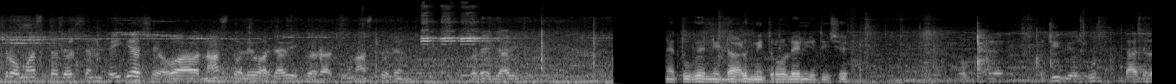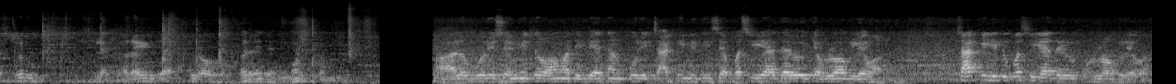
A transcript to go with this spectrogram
મિત્રો મસ્ત દર્શન થઈ ગયા છે. હવે નાસ્તો લેવા જ આવી ઘરાતું નાસ્તો લઈને ઘરે જ આવી અને તુવેરની દાળ મિત્રો લઈ લીધી છે. તો ઘરે પહોંચી ગયો છું. દાદરા ચડું. એટલે ઘરે જાય ઘરે જઈને મસ્ત આલુ પૂરી છે મિત્રો. આમાંથી બે ત્રણ પૂરી ચાખી લીધી છે. પછી યાદ આવ્યું કે વ્લોગ લેવાનો. ચાકી લીધું, પછી યાદ આવ્યું કે વ્લોગ લેવા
